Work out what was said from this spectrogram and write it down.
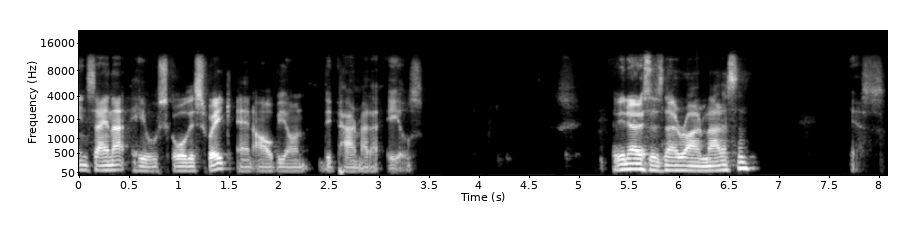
in saying that, he will score this week, and I'll be on the Parramatta Eels. Have you noticed there's no Ryan Matterson? Yes.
